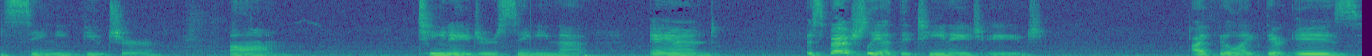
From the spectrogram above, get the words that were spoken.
singing Future, um, teenagers singing that, and especially at the teenage age, I feel like there is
